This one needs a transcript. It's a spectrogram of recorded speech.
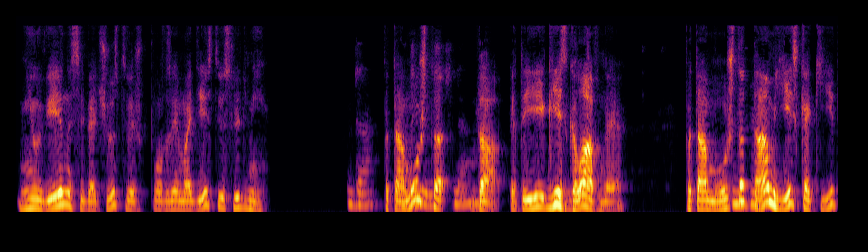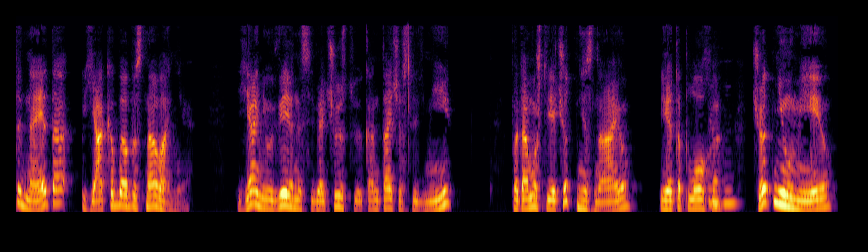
неуверенно себя чувствуешь по взаимодействию с людьми. Да. Потому что, есть, да. да, это и есть главное. Потому что угу. там есть какие-то на это якобы обоснования. Я неуверенно себя чувствую, контача с людьми, потому что я что-то не знаю, и это плохо, угу. что-то не умею,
